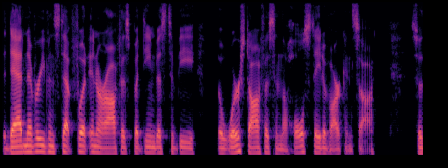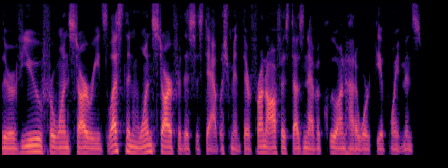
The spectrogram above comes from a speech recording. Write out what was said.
The dad never even stepped foot in our office, but deemed us to be the worst office in the whole state of Arkansas. So the review for one star reads less than one star for this establishment. Their front office doesn't have a clue on how to work the appointments.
